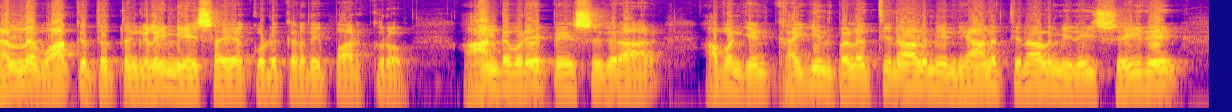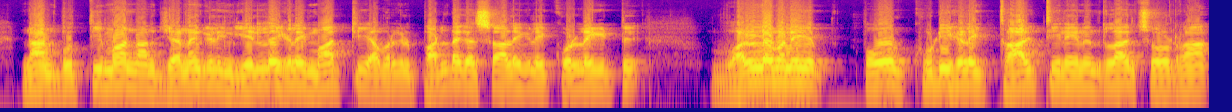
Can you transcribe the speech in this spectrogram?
நல்ல வாக்கு தத்தங்களையும் ஏசாயா கொடுக்கிறதை பார்க்கிறோம். ஆண்டவரே பேசுகிறார் அவன் என் கையின் பலத்தினாலும் என் ஞானத்தினாலும் இதை செய்தேன். நான் புத்திமான் நான் ஜனங்களின் எல்லைகளை மாற்றி அவர்கள் பண்டகசாலைகளை கொள்ளையிட்டு வல்லவனை போல் குடிகளை தாழ்த்தினேன் என்றெல்லாம் சொல்கிறான்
